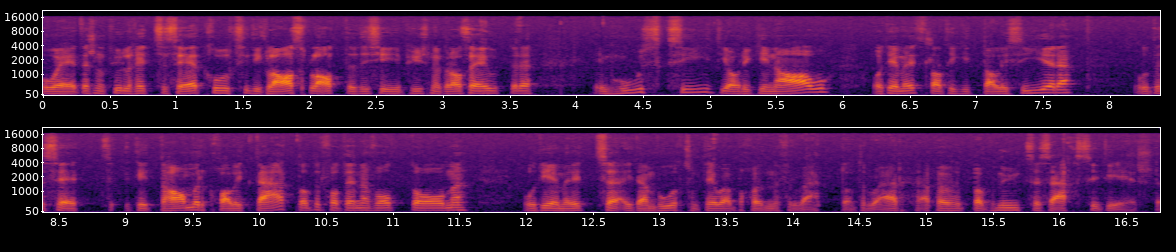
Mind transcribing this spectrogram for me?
und äh, das ist natürlich jetzt sehr cool gewesen. Die Glasplatten, die waren bei unseren Großeltern im Haus, gewesen, die Original. Und die haben wir jetzt digitalisieren Und das hat, gibt eine Hammerqualität oder, von diesen Fotonen. Und die haben wir jetzt in diesem Buch zum Teil eben können verwerten Oder wer, eben, ab 1906 die ersten.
